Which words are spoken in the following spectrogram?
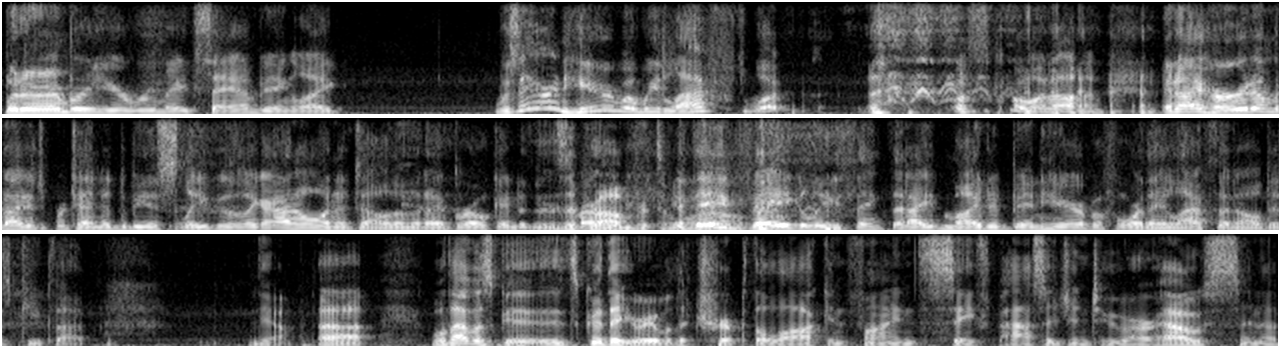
But I remember your roommate Sam being like, "Was Aaron here when we left? What what's going on?" And I heard him, but I just pretended to be asleep. It was like I don't want to tell them that I broke into the. This is a problem for tomorrow. If they vaguely think that I might have been here before they left, then I'll just keep that. Yeah. Uh, well, that was good. It's good that you were able to trip the lock and find safe passage into our house and a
